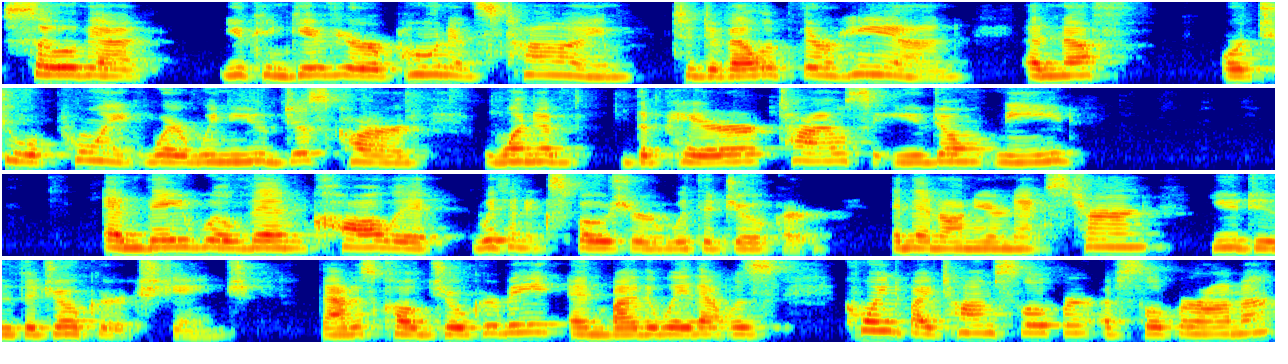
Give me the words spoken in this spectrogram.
so that you can give your opponents time to develop their hand enough or to a point where when you discard one of the pair tiles that you don't need, and they will then call it with an exposure with a joker. And then on your next turn, you do the joker exchange. That is called joker bait. And by the way, that was coined by Tom Sloper of Sloperama.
